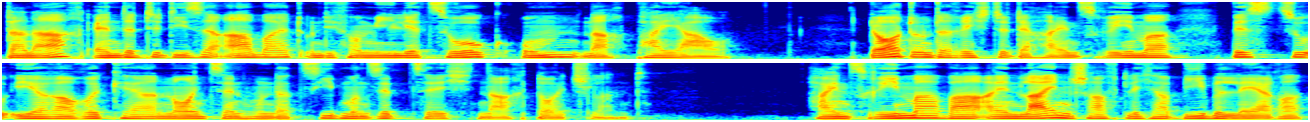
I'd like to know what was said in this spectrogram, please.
Danach endete diese Arbeit und die Familie zog um nach Payau. Dort unterrichtete Heinz Riemer bis zu ihrer Rückkehr 1977 nach Deutschland. Heinz Riemer war ein leidenschaftlicher Bibellehrer,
